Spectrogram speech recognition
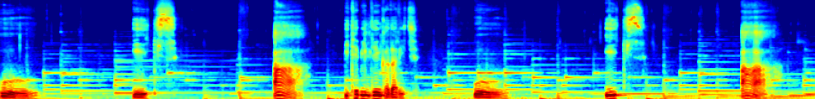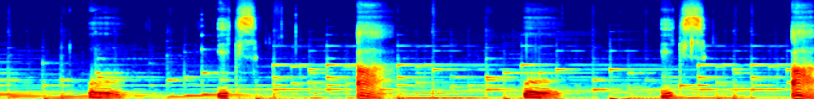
U X A İtebildiğin kadar it. U X A X A U X A.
